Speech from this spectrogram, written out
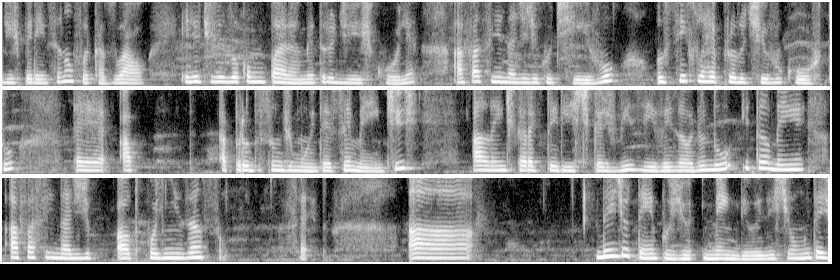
de experiência não foi casual, ele utilizou como parâmetro de escolha a facilidade de cultivo, o ciclo reprodutivo curto, é, a, a produção de muitas sementes, além de características visíveis a olho nu e também a facilidade de autopolinização, certo? A, Desde o tempo de Mendel, existiam muitas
